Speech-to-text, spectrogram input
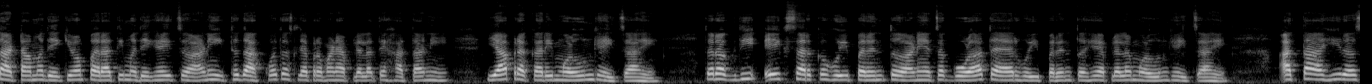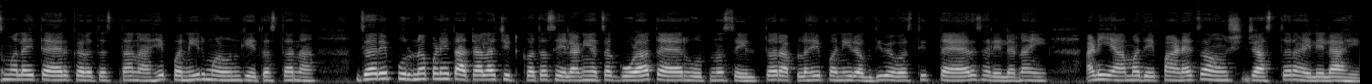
ताटामध्ये किंवा परातीमध्ये घ्यायचं आणि इथं दाखवत असल्याप्रमाणे आपल्याला ते हाताने या प्रकारे मळून घ्यायचं आहे. तर अगदी एकसारखं होईपर्यंत आणि याचा गोळा तयार होईपर्यंत हे आपल्याला मळून घ्यायचं आहे. आता ही रसमलाई तयार करत असताना हे पनीर मळून घेत असताना जर हे पूर्णपणे ताटाला चिटकत असेल आणि याचा गोळा तयार होत नसेल तर आपलं हे पनीर अगदी व्यवस्थित तयार झालेलं नाही आणि यामध्ये पाण्याचा अंश जास्त राहिलेला आहे.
